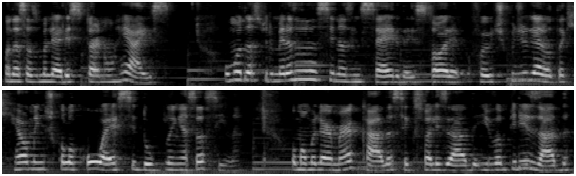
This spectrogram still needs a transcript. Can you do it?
quando essas mulheres se tornam reais. Uma das primeiras assassinas em série da história foi o tipo de garota que realmente colocou o S duplo em assassina. Uma mulher marcada, sexualizada e vampirizada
